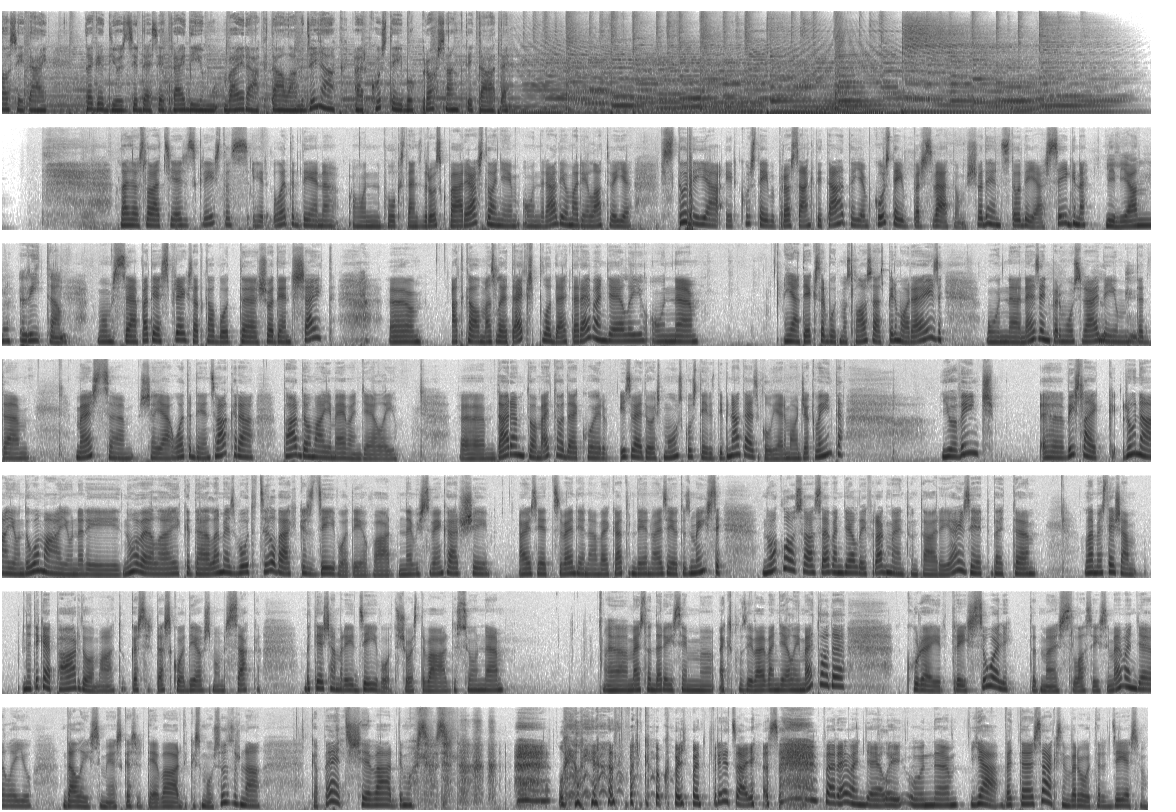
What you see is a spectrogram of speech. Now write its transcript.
klausītāji! Tagad jūs dzirdēsiet raidījumu vairāk, tālāk, dziļāk ar kustību prosanktitāte. Lai jau slavēts Jēzus Kristus, ir otrdiena un pulkstenis drusku pāri astoņiem, un Radio Marija Latvija studijā ir kustība prosanktitāte, jeb kustība par svētumu. Šodien studijā Signe, Liljana, Rīta. Mums eh, patiesi prieks atkal būt eh, šodien šeit, um, atkal mazliet eksplodēt ar evaņģēliju, un jā, tie, kas varbūt mūs klausās pirmo reizi un nezin par mūsu raidījumu, tad mēs šajā otrdienas vakarā pārdomājam evaņģēliju. Daram to metodē, ko ir izveidojis mūsu kustības dibinātājs Guljermo Džakvinta, jo viņš visu laiku runāja un domāja un arī novēlēja, ka, lai mēs būtu cilvēki, kas dzīvo Dievu vārdu, nevis vienkārši aiziet svētdienā vai katru dienu aiziet uz misi, noklausās evaņģēlīja fragmentu un tā arī aiziet, bet lai mēs tiešām ne tikai pārdomātu, kas ir tas, ko Dievs mums saka, bet tiešām arī dzīvot šos vārdus. Un, uh, mēs to darīsim eksplozīvā evaņģēlīja metodē, kurai ir trīs soļi. Tad mēs lasīsim evaņģēliju, dalīsimies, kas ir tie vārdi, kas mūs uzrunā, kāpēc šie vārdi mūs uzrunā. Lieliana par kaut ko ļoti priecājās par evaņģēliju. Un, jā, bet sāksim varbūt ar dziesmu.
